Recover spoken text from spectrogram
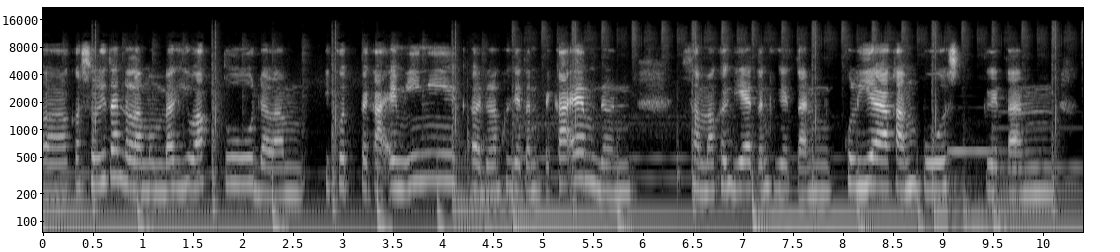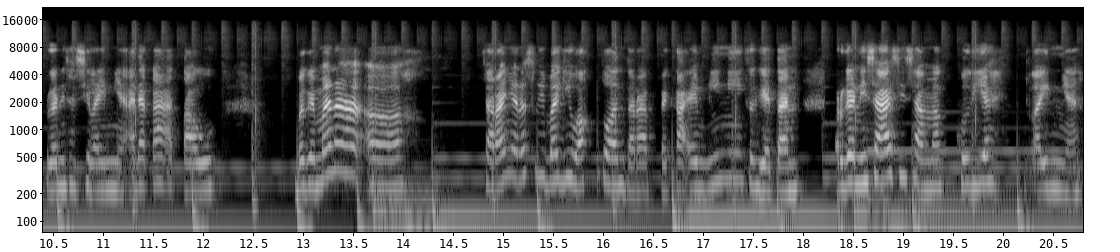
uh, kesulitan dalam membagi waktu dalam ikut PKM ini dalam kegiatan PKM dan sama kegiatan-kegiatan kuliah kampus, kegiatan organisasi lainnya adakah atau bagaimana uh, caranya Resli bagi waktu antara PKM ini, kegiatan organisasi sama kuliah lainnya?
